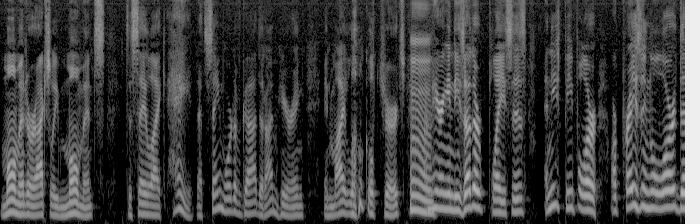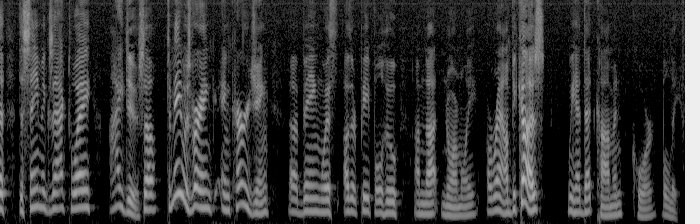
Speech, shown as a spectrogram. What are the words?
moment, or actually moments, to say like, "Hey, that same word of God that I'm hearing in my local church, I'm hearing in these other places, and these people are are praising the Lord the the same exact way I do." So to me, it was very encouraging uh, being with other people who I'm not normally around because we had that common core belief.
